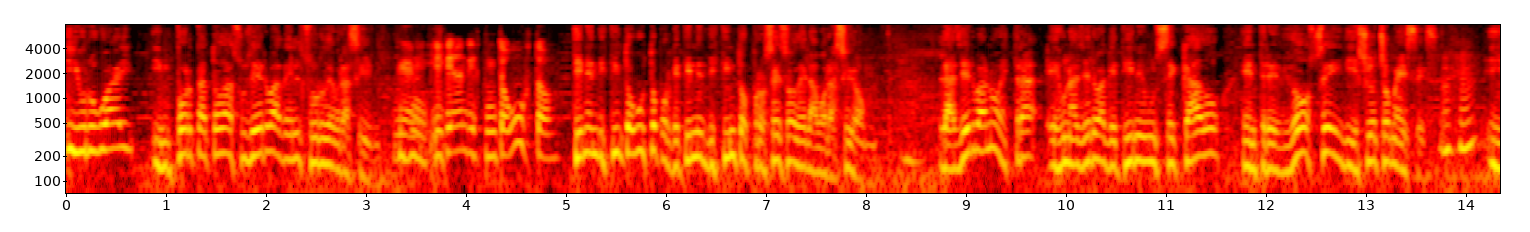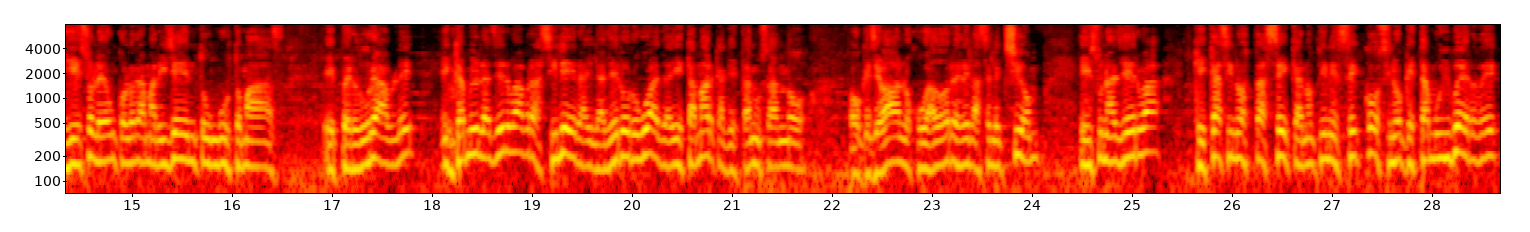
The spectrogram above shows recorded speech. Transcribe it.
Y Uruguay importa toda su hierba del sur de Brasil. Bien, y tienen distinto gusto. Tienen distinto gusto porque tienen distintos procesos de elaboración. La hierba nuestra es una hierba que tiene un secado entre 12 y 18 meses. Y eso le da un color amarillento, un gusto más eh, perdurable. En cambio, la hierba brasilera y la hierba uruguaya, y esta marca que están usando o que llevaban los jugadores de la selección, es una hierba que casi no está seca, no tiene seco, sino que está muy verde.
